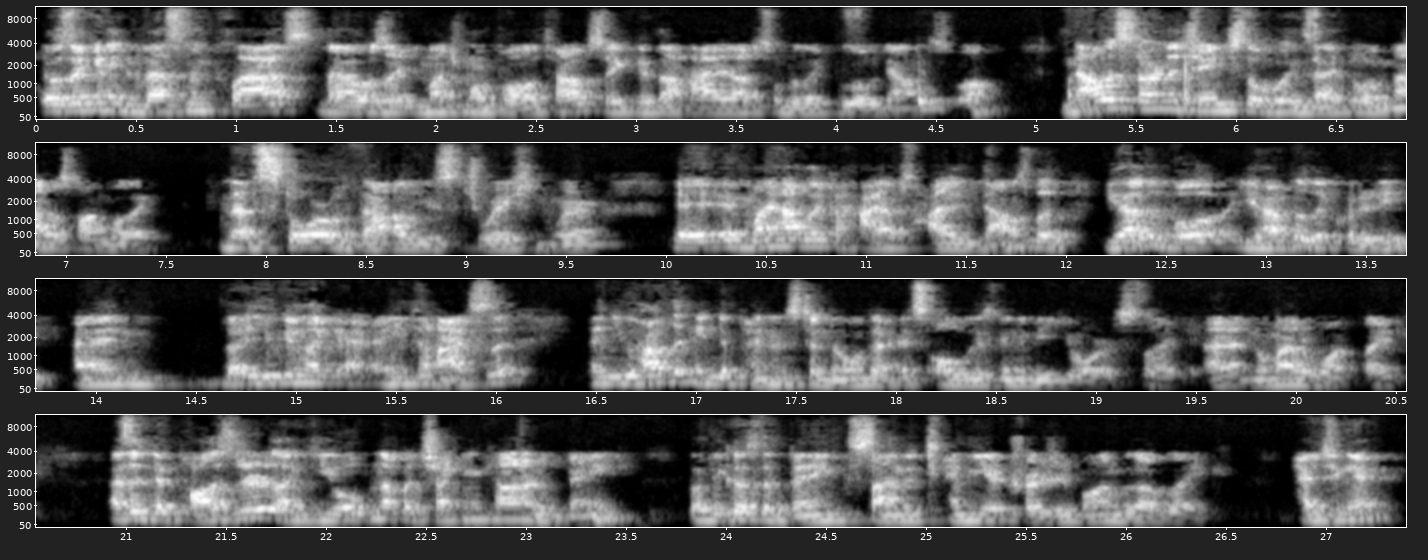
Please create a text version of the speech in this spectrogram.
it was like an investment class that was like much more volatile. So you get the high ups will like low down as well. Now it's starting to change to exactly what Matt was talking about, like that store of value situation where it might have like a high ups, high downs, but you have the vol- you have the liquidity and that you can like at any time access it, and you have the independence to know that it's always going to be yours, like uh, no matter what. Like as a depositor, like you open up a checking account at a bank, but because the bank signed a 10 year treasury bond without like hedging it,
